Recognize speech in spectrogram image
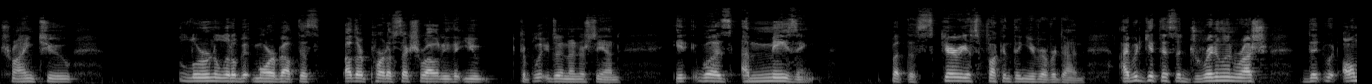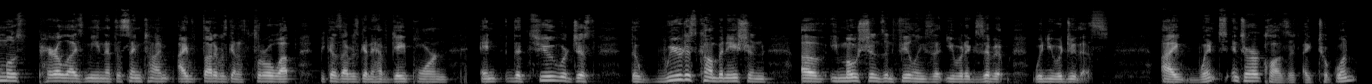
trying to learn a little bit more about this other part of sexuality that you completely didn't understand, it was amazing but the scariest fucking thing you've ever done. I would get this adrenaline rush that would almost paralyze me, and at the same time, I thought I was going to throw up because I was going to have gay porn. And the two were just the weirdest combination of emotions and feelings that you would exhibit when you would do this. I went into her closet, I took one,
